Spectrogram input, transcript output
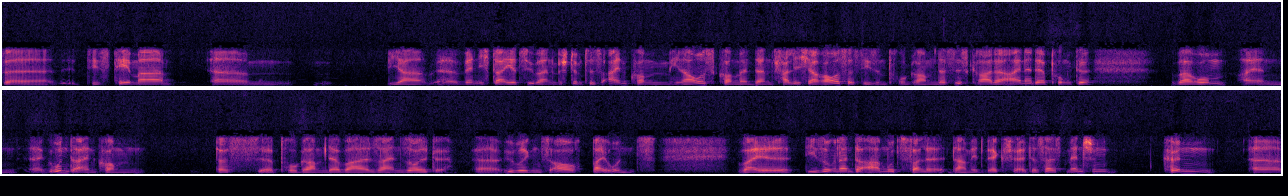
äh, dieses Thema, ähm, ja, äh, wenn ich da jetzt über ein bestimmtes Einkommen hinauskomme, dann falle ich ja raus aus diesem Programm. Das ist gerade einer der Punkte, warum ein äh, Grundeinkommen das äh, Programm der Wahl sein sollte. Übrigens auch bei uns, weil die sogenannte Armutsfalle damit wegfällt. Das heißt, Menschen können äh,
